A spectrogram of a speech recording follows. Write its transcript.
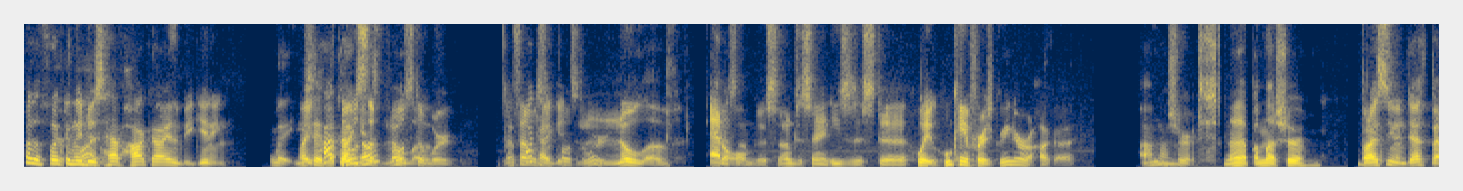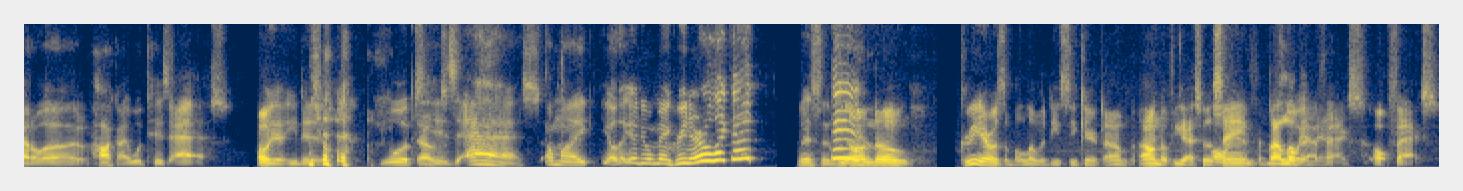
How the fuck You're can they just have Hawkeye in the beginning? Wait, you Like, said Hawkeye That was gets Jones? supposed no to work. That's how it was Hawkeye gets supposed to work. no love at That's- all. I'm just, I'm just saying he's just uh. Wait, who came first, Green Arrow or Hawkeye? I'm not Mm. sure, Snap. I'm not sure. but I seen in Death Battle, uh, Hawkeye whooped his ass. Oh yeah, he did. Whooped was- his ass. I'm like, yo, they gotta do a man Green Arrow like that? Listen, we all know Green Arrow's a beloved DC character. I don't, I don't know if you guys feel the Oh, same, yeah, but I love oh, that yeah, man. facts. Oh, facts.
